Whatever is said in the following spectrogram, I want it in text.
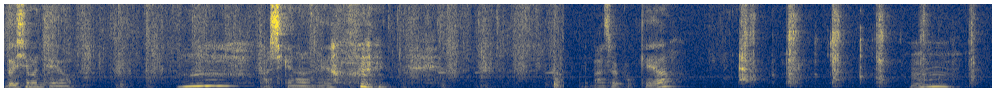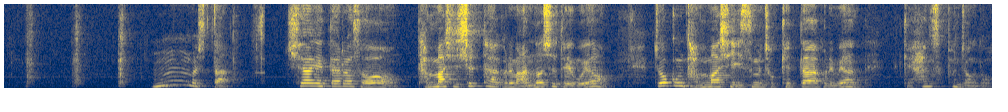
넣으시면 돼요. 음 맛있게 나오네요. 맛을 볼게요. 음, 음 맛있다. 취향에 따라서 단맛이 싫다 그러면 안 넣으셔도 되고요. 조금 단맛이 있으면 좋겠다 그러면 이렇게 한 스푼 정도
